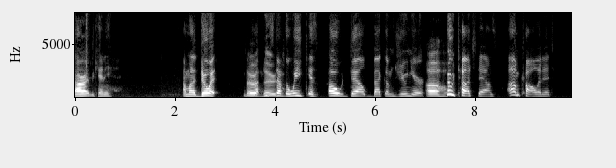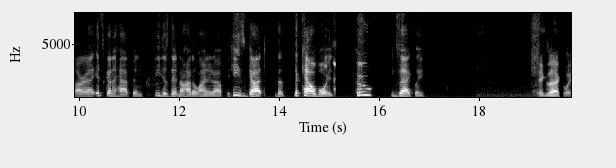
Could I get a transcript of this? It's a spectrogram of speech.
All right, McKinney. I'm gonna do it. Do My it, beast dude. of the week is Odell Beckham Jr. Two touchdowns. I'm calling it. All right, it's gonna happen. He just didn't know how to line it up. He's got the the Cowboys. Who exactly? exactly.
